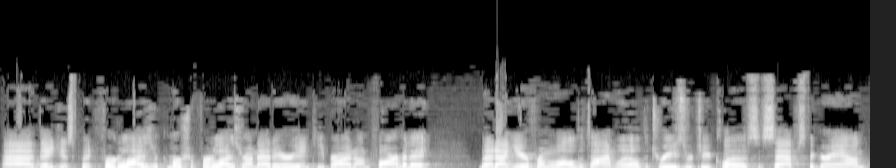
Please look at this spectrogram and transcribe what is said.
Uh, they just put fertilizer, commercial fertilizer on that area and keep right on farming it. But I hear from them all the time, well, the trees are too close, it saps the ground,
